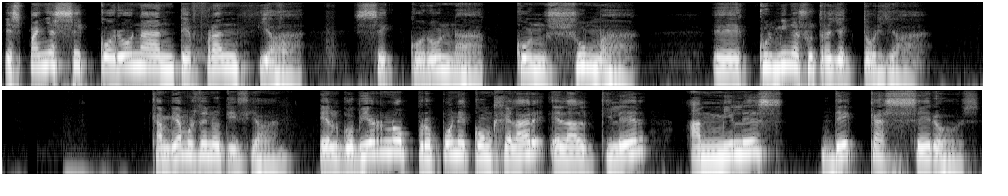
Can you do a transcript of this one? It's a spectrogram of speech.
España se corona ante Francia. Se corona, consuma, eh, culmina su trayectoria. Cambiamos de noticia. El gobierno propone congelar el alquiler a miles de caseros.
